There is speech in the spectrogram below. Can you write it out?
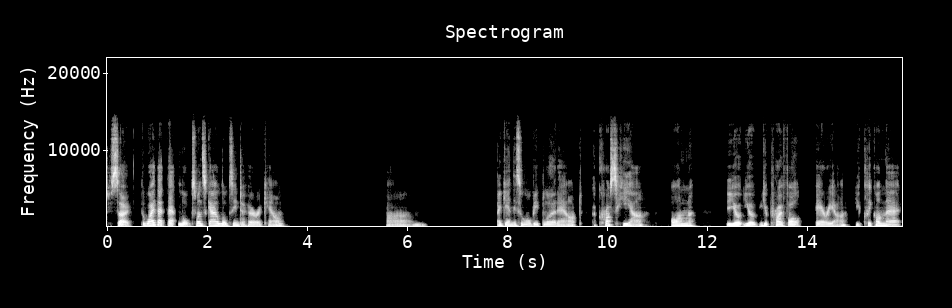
So the way that that looks, once Gail logs into her account, um, again, this will all be blurred out. Across here on your, your, your profile area, you click on that,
